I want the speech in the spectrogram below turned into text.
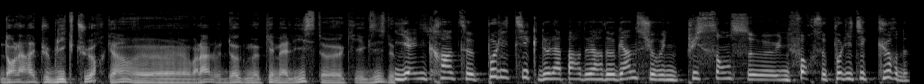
dans la République turque. Hein, euh, voilà, le dogme kémaliste euh, qui existe depuis. Il y a une crainte politique de la part de Erdogan sur une puissance, une force politique kurde?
